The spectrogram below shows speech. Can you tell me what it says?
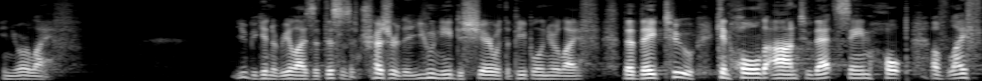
in your life, you begin to realize that this is a treasure that you need to share with the people in your life, that they too can hold on to that same hope of life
